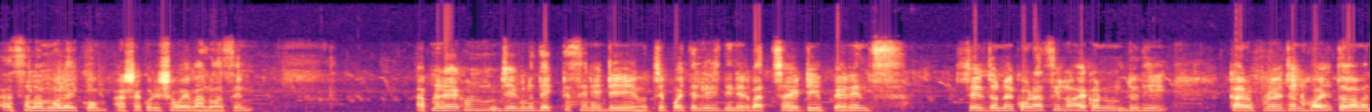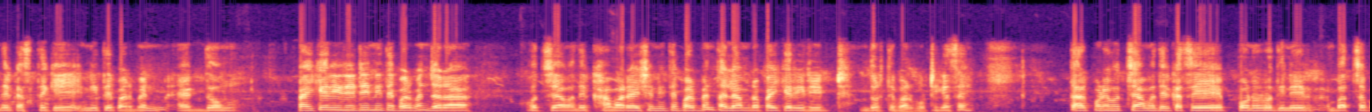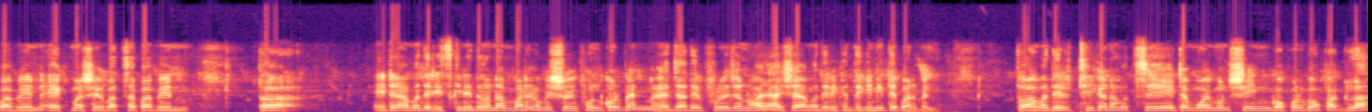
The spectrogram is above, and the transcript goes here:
আসসালামু আলাইকুম। আশা করি সবাই ভালো আছেন। আপনারা এখন যেগুলো দেখতেছেন, এটি হচ্ছে পঁয়তাল্লিশ দিনের বাচ্চা। এটি প্যারেন্টস এর জন্যই করা ছিল। এখন যদি কারও প্রয়োজন হয়, তো আমাদের কাছ থেকে নিতে পারবেন। একদম পাইকারি রেটে নিতে পারবেন। যারা হচ্ছে আমাদের খামারে এসে নিতে পারবেন, তাহলে আমরা পাইকারি রেট ধরতে পারব, ঠিক আছে? তারপরে হচ্ছে আমাদের কাছে পনেরো দিনের বাচ্চা পাবেন, এক মাসের বাচ্চা পাবেন। তা এটা আমাদের স্ক্রিনে দেওয়া নাম্বারে অবশ্যই ফোন করবেন যাদের প্রয়োজন হয় আইসা আমাদের এখান থেকে নিতে পারবেন। তো আমাদের ঠিকানা হচ্ছে এটা ময়মনসিং গফরগাঁও, পাগলা।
